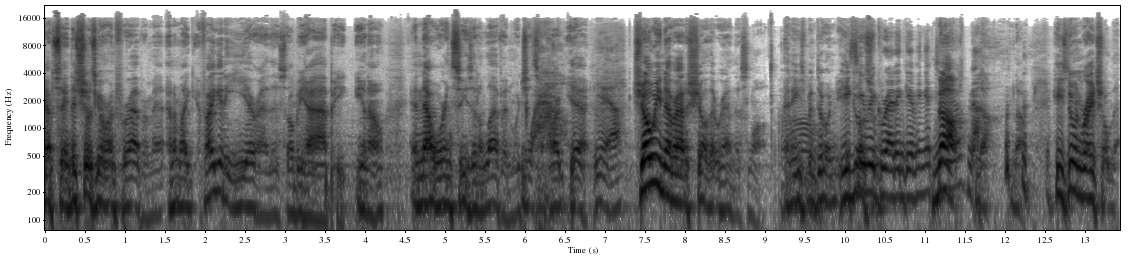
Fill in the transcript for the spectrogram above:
Kept saying, "This show's gonna run forever, man." And I'm like, if I get a year out of this, I'll be happy, you know. And now we're in season 11, which is hard. Yeah. Yeah. Joey never had a show that ran this long, and he's been oh. doing. He Is he goes. from- giving it to no, you? no, no, no. He's doing Rachel now.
